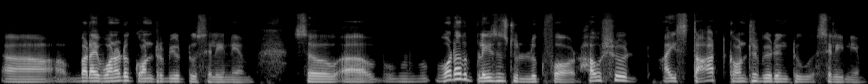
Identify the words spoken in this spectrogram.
uh, but I wanted to contribute to Selenium. So uh, what are the places to look for? How should I start contributing to Selenium?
